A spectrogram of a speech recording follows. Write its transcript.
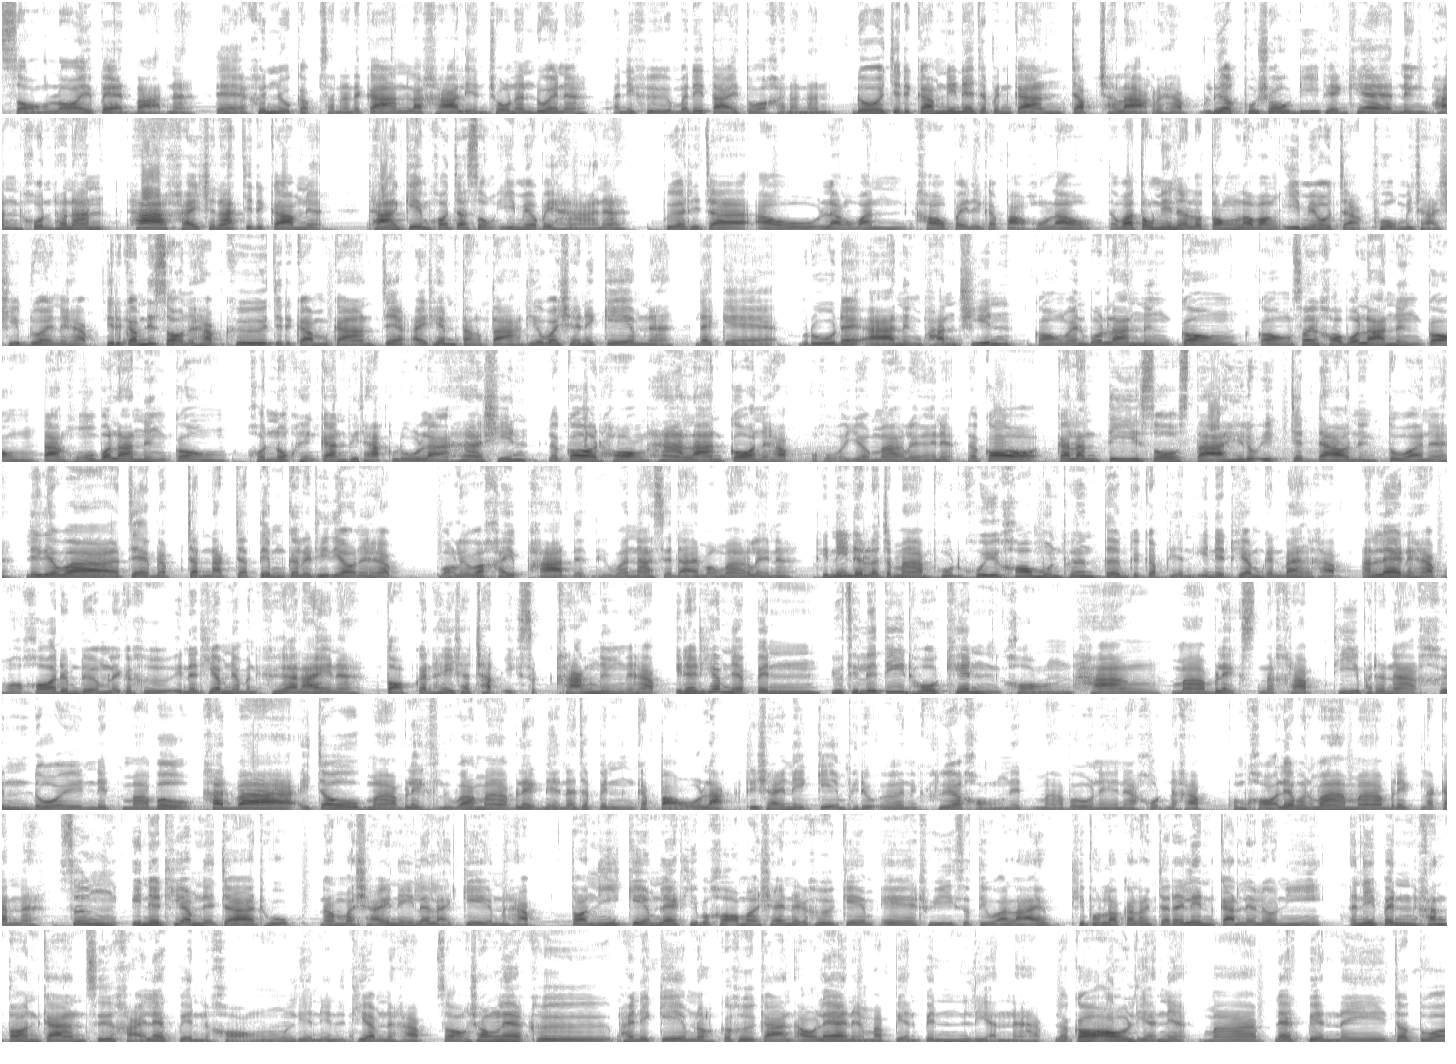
208 บาทนะแต่ขึ้นอยู่กับสถานการณ์ราคาเหรียญช่วงนั้นด้วยนะอันนี้คือไม่ได้ตายตัวขนาดนั้น โดยกิจกรรมนี้เนี่ยจะเป็นการจับฉลากนะครับ เลือกผู้โชคดีเพียงแค่ 1,000 คนเท่านั้น ถ้าใครชนะกิจกรรมเนี่ย ทางเกมเขาจะส่งอีเมลไปหานะ เพื่อที่จะเอารางวัลเข้าไปในกระเป๋าของเรา แต่ว่าตรงนี้เนี่ยเราต้องระวังอีเมลจากพวกมิจฉาชีพด้วยนะครับ กิจกรรมที่2นะครับคือกิจกรรมการแจกไอเทมต่างๆ ที่เอาไว้ใช้ในเกมนะ ได้แก่บรูไดอาร์1,000ชิ้น กล่องแหวนโบราณ1กล่อง กล่องสร้อยคอโบราณ1กล่อง ต่างหูโบราณ1กล่อง ขนนกแห่งการพิทักษ์หรูหรา5ชิ้น แล้วก็ทอง 5 ล้านก้อนนะครับ โอ้โห เยอะมากเลยเนี่ย แล้วก็การันตีโซสตาร์ฮีโร่อีก7ดาว 1 ตัวนะ เรียกได้ว่าแจกแบบจัดหนักจัดเต็มกันเลยทีเดียวนะครับ บอกเลยว่าใครพลาดเนี่ยถือว่าน่าเสียดายมากๆเลยนะทีนี้เดี๋ยวเราจะมาพูดคุยข้อมูลเพิ่มเติมเกี่ยวกับเหรียญอินเนเทียมกันบ้างครับ อันแรกนะครับ หัวข้อเดิมๆเลยก็คืออินเนเทียมเนี่ยมันคืออะไรนะ ตอบกันให้ชัดๆอีกสักครั้งหนึ่งนะครับอินเนเทียมเนี่ยเป็น utility token ของทาง Marblex นะครับ ที่พัฒนาขึ้นโดย Netmarble คาดว่าไอ้เจ้า Marblex หรือว่า Marblex เนี่ยน่าจะเป็นกระเป๋าหลักที่ใช้ในเกม p a y to Earn เครือของ Netmarble ในอนาคตนะครับ ผมขอเรียกมันว่า Marblex ละกันนะ ซึ่ง i n n e t i u m เนี่ยจะถูกนำมาใช้ในหลาย ๆเกมนะครับ ตอนนี้เกมแรกที่พวกเขาเอามาใช้นั่นก็คือเกม A3 Still Alive ที่พวกเรากำลังจะได้เล่นกันเร็วๆนี้ อันนี้เป็นขั้นตอนการซื้อขายแลกเปลี่ยนของเหรียญเอเนเทียมนะครับสองช่องแรกคือภายในเกมเนาะก็คือการเอาแร่เนี่ยมาเปลี่ยนเป็นเหรียญนะครับ แล้วก็เอาเหรียญเนี่ยมาแลกเปลี่ยนในเจ้าตัว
